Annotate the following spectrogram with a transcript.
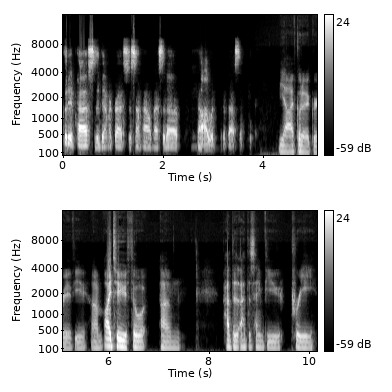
put it past the Democrats to somehow mess it up? No, I wouldn't put it past them. Yeah, I've got to agree with you. Um, I too thought um, had the had the same view pre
